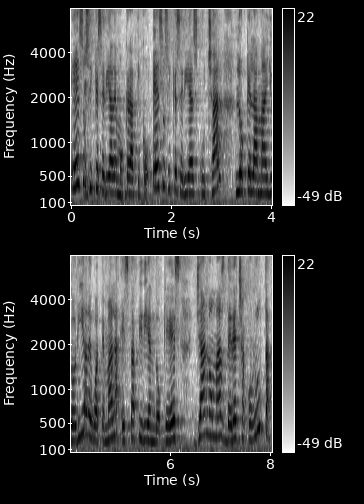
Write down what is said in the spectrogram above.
Eso sí que sería democrático, eso sí que sería escuchar lo que la mayoría de Guatemala está pidiendo, que es ya no más derecha corrupta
